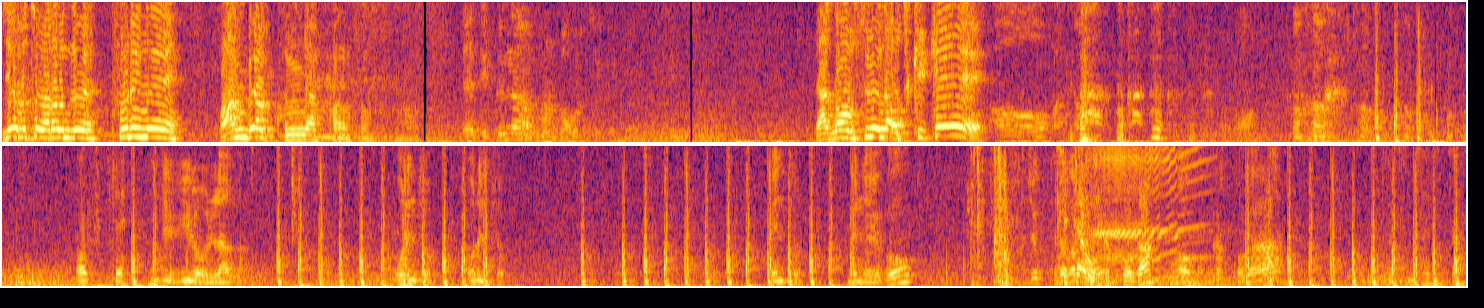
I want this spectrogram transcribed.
이제부터 여러분들, 프린의 완벽 공략 방송. 야, 이제 끝나면 바로 먹을 수 있겠다. 야, 너 없으면 나 어떻게 깨? 어, 맞다. 어떻게? 이제 위로 올라가. 오른쪽, 오른쪽. 왼쪽. 문 열고 쭉 진짜 들어가. 못 갖고 가? 어, 못 갖고 가. 정신 차리자.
